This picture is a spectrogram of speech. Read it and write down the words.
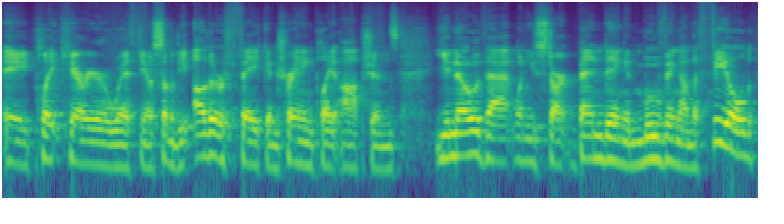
a plate carrier with you know some of the other fake and training plate options, you know that when you start bending and moving on the field,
